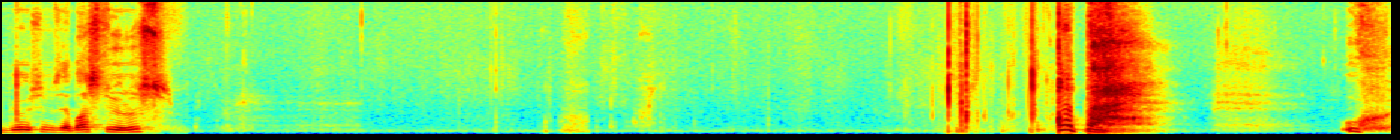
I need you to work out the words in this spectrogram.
göğsümüze bastırıyoruz. Hoppa! Uh!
